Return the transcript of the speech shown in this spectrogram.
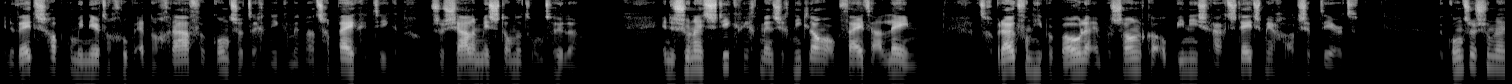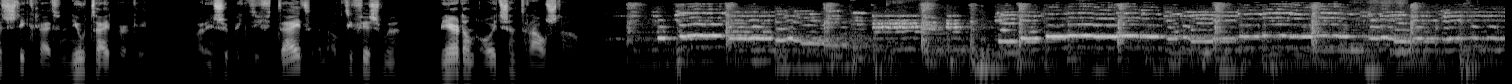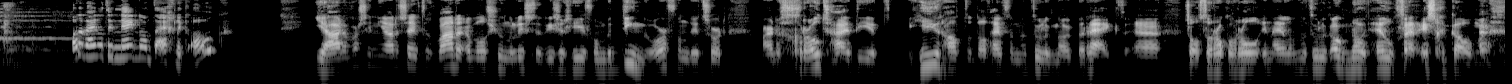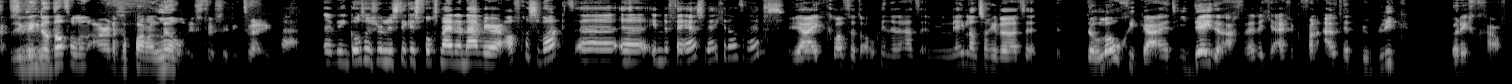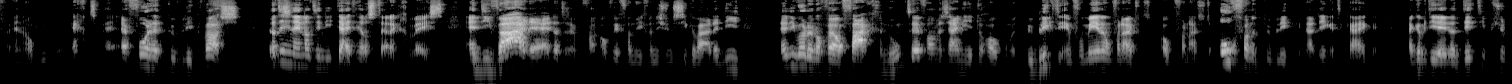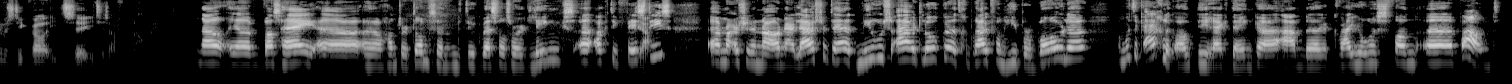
In de wetenschap combineert een groep etnografen Gonzo-technieken met maatschappijkritiek om sociale misstanden te onthullen. In de journalistiek richt men zich niet langer op feiten alleen. Het gebruik van hyperbolen en persoonlijke opinies raakt steeds meer geaccepteerd. De consorjournalistiek leidt een nieuw tijdperk in, waarin subjectiviteit en activisme meer dan ooit centraal staan. Hadden wij dat in Nederland eigenlijk ook? Ja, er was in de jaren 70 waren er wel journalisten die zich hiervan bedienden hoor, van dit soort. Maar de grootsheid die het hier had, dat heeft het natuurlijk nooit bereikt. Uh, zoals de rock'n'roll in Nederland natuurlijk ook nooit heel ver is gekomen. Dus ik denk dat dat wel een aardige parallel is tussen die twee. Ja. En die journalistiek is volgens mij daarna weer afgezwakt uh, uh, in de VS, weet je dat Rens? Ja, ik geloof dat ook inderdaad. En in Nederland zag je dat de logica, het idee erachter, hè, dat je eigenlijk vanuit het publiek bericht gaf en ook echt er voor het publiek was. Dat is in Nederland in die tijd heel sterk geweest. En die waarden, dat is ook, van, ook weer van die, van die journalistieke waarden, die, hè, die worden nog wel vaak genoemd. Hè, van we zijn hier toch ook om het publiek te informeren, om vanuit het, ook vanuit het oog van het publiek naar dingen te kijken. Maar ik heb het idee dat dit type journalistiek wel iets, uh, iets is afgenomen. Ja. Nou, uh, was hij, uh, Hunter Thompson, natuurlijk best wel een soort links-activistisch. Ja. maar als je er nou naar luistert, hè, het nieuws uitlokken, het gebruik van hyperbolen, dan moet ik eigenlijk ook direct denken aan de qua jongens van Pound.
